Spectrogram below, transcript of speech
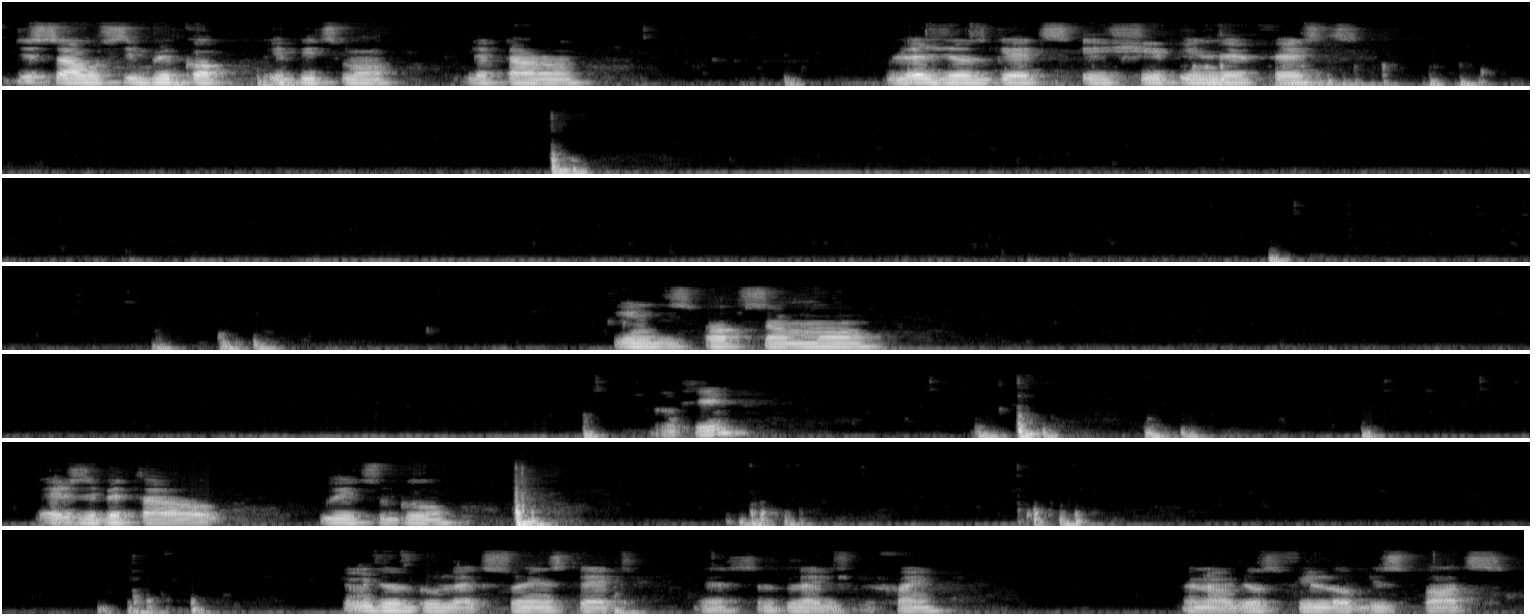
this I will see break up a bit more later on. Let's just get a shape in there first clean this up some more. Okay. There is a better way to go. Let me just go like so instead. Yes like this should be fine. And I'll just fill up these parts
